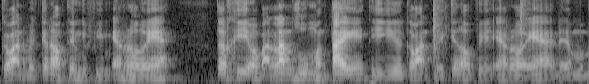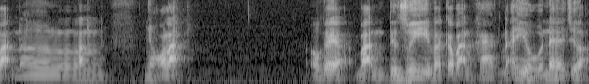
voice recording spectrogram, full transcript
các bạn phải kết hợp thêm cái phím RE tức là khi mà bạn lăn zoom bằng tay ấy, thì các bạn phải kết hợp với RE để mà bạn uh, lăn nhỏ lại. Ok ạ bạn Tiến Duy và các bạn khác đã hiểu vấn đề chưa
